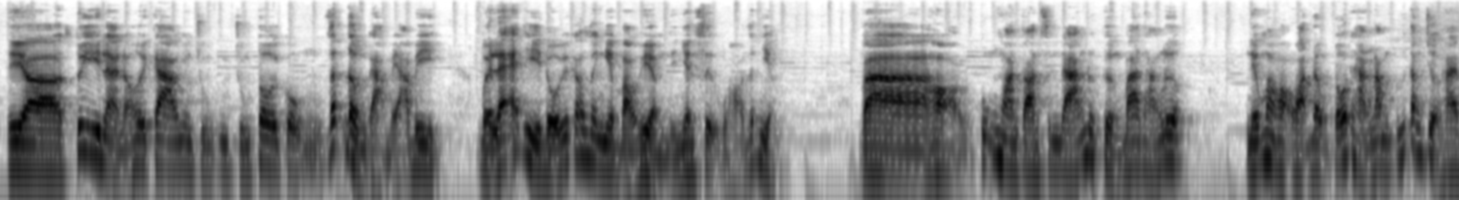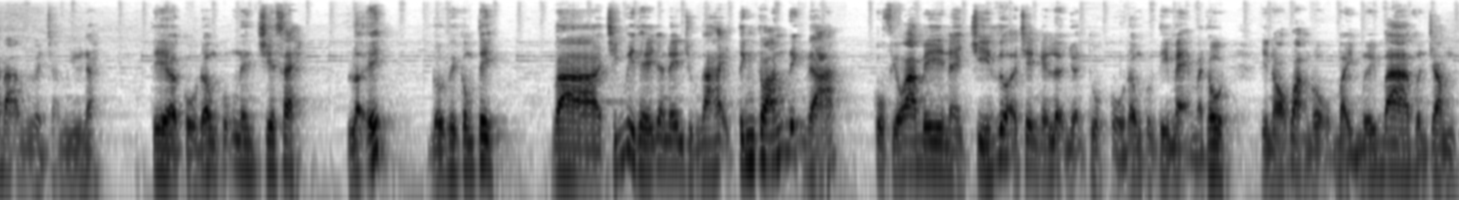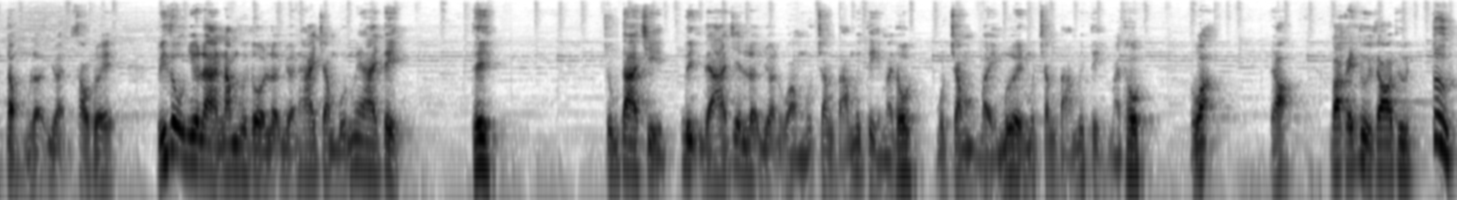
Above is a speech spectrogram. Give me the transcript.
thì uh, tuy là nó hơi cao nhưng chúng chúng tôi cũng rất đồng cảm với Abi. Bởi lẽ thì đối với các doanh nghiệp bảo hiểm thì nhân sự của họ rất nhiều. Và họ cũng hoàn toàn xứng đáng được thưởng 3 tháng lương. Nếu mà họ hoạt động tốt hàng năm cứ tăng trưởng 2 30% như này thì uh, cổ đông cũng nên chia sẻ lợi ích đối với công ty. Và chính vì thế cho nên chúng ta hãy tính toán định giá cổ phiếu AB này, chỉ dựa trên cái lợi nhuận thuộc cổ đông công ty mẹ mà thôi. Thì nó khoảng độ 73% tổng lợi nhuận sau thuế. Ví dụ như là năm vừa rồi lợi nhuận 242 tỷ. Thì chúng ta chỉ định giá trên lợi nhuận khoảng 180 tỷ mà thôi. 170 180 tỷ mà thôi. Đúng không ạ? Đó. Và cái rủi ro thứ tư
